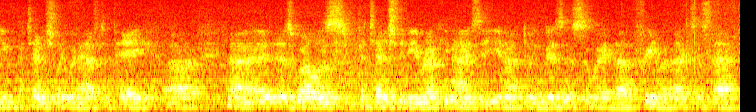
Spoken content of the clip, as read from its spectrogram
you potentially would have to pay, uh, uh, as well as potentially be recognized that you're not doing business the way the Freedom of Access Act,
